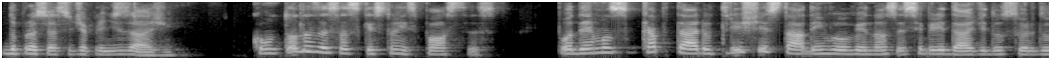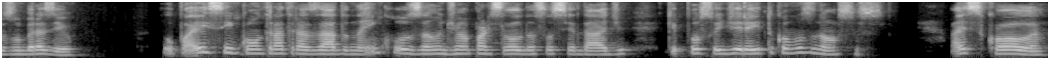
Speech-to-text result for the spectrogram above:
do processo de aprendizagem. Com todas essas questões postas, podemos captar o triste estado envolvendo a acessibilidade dos surdos no Brasil. O país se encontra atrasado na inclusão de uma parcela da sociedade que possui direito como os nossos. A escola,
